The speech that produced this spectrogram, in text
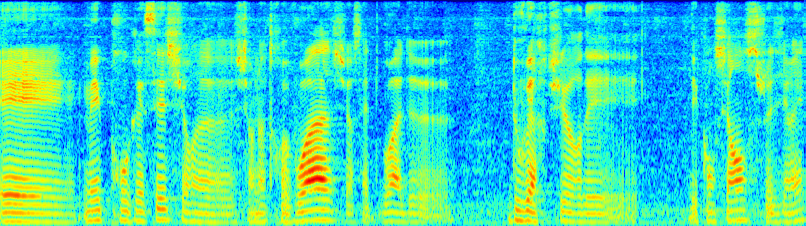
Et, mais progresser sur, euh, sur notre voie, sur cette voie de, d'ouverture des, des consciences, je dirais,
